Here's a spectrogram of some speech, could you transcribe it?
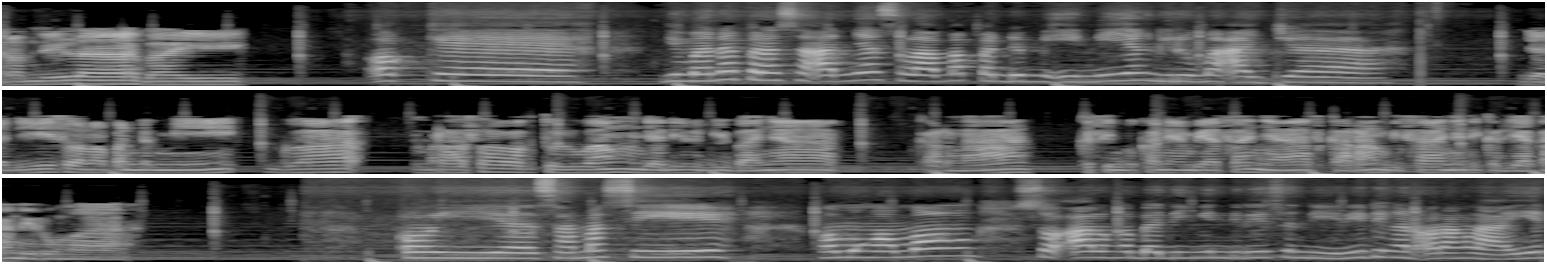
Alhamdulillah baik. Oke, gimana perasaannya selama pandemi ini yang di rumah aja? Jadi selama pandemi, gue merasa waktu luang menjadi lebih banyak karena kesibukan yang biasanya sekarang bisa hanya dikerjakan di rumah. Oh iya, sama sih. Ngomong-ngomong soal ngebandingin diri sendiri dengan orang lain,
